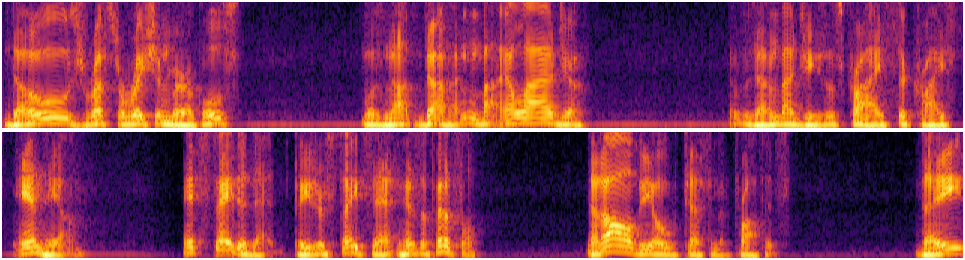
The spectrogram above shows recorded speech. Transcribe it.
Those restoration miracles was not done by Elijah. It was done by Jesus Christ, the Christ in him. It stated that. Peter states that in his epistle. That all the Old Testament prophets, they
